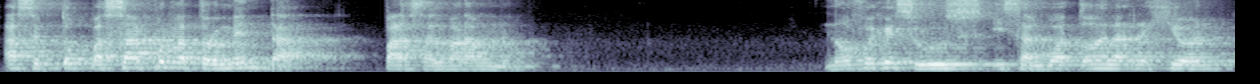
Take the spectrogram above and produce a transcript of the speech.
aceptó pasar por la tormenta para salvar a uno. No fue Jesús y salvó a toda la región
